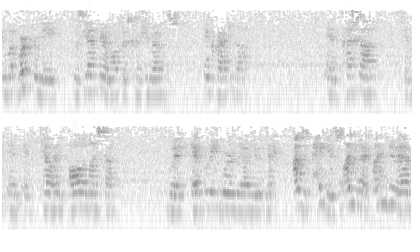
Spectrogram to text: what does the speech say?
And what worked for me was get out there and walk those country roads and cry to God and cuss God and, and, and tell him all of my stuff with every word that I knew. Now, I was a pagan, so I knew how, I knew how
